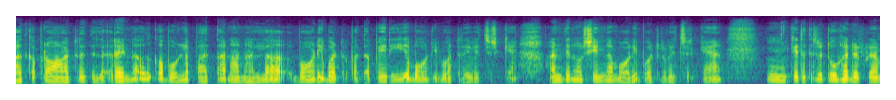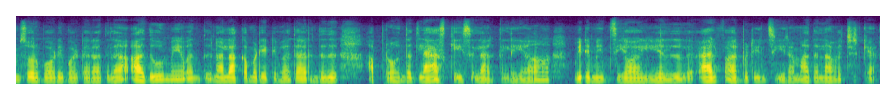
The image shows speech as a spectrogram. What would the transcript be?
அதுக்கப்புறம் ஆடுறதில்ல. ரெண்டாவது கபோர்டில் பார்த்தா நான் நல்லா பாடி பாட்டர் பார்த்தா பெரிய பாடி பட்டரை வச்சுருக்கேன். அண்ட் தென் ஒரு சின்ன பாடி பட்டர் வச்சுருக்கேன். கிட்டத்தட்ட டூ ஹண்ட்ரட் கிராம்ஸ் ஒரு பாடி பாட்டர் அதில். அதுவுமே வந்து நல்லா அக்கமடேட்டிவாக தான் இருந்தது. அப்புறம் அந்த கிளாஸ் கேஸ் எல்லாம் இருக்கு இல்லையா? Vitamin C oil alpha arbutin serum அதெல்லாம் வச்சுருக்கேன்.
